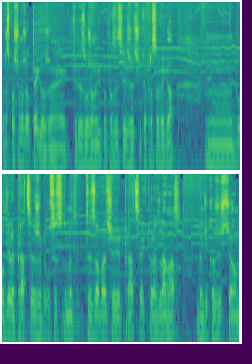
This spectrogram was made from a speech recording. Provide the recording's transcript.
Rozpocznę może od tego, że kiedy złożono mi propozycję rzecznika prasowego, mm, było wiele pracy, żeby usystematyzować y, pracę, która dla Was będzie korzyścią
